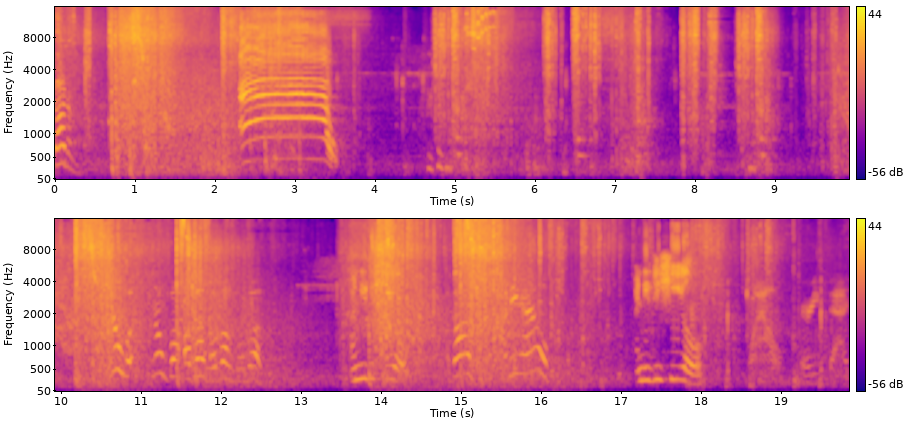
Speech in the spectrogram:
I got him. Ow! No, no, above, above, above. I need to heal. Above. I need help. I need to heal. Wow, very bad.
